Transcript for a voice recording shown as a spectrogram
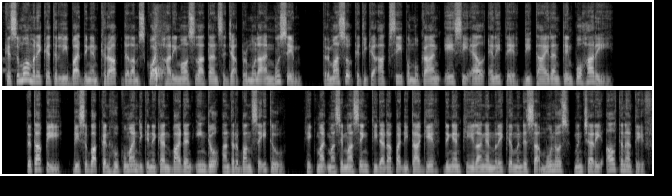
Kesemua mereka terlibat dengan kerap dalam skuad Harimau Selatan sejak permulaan musim, termasuk ketika aksi pembukaan ACL Elite di Thailand tempoh hari. Tetapi, disebabkan hukuman dikenakan badan Indo antarabangsa itu, hikmat masing-masing tidak dapat ditagir dengan kehilangan mereka mendesak Munus mencari alternatif.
